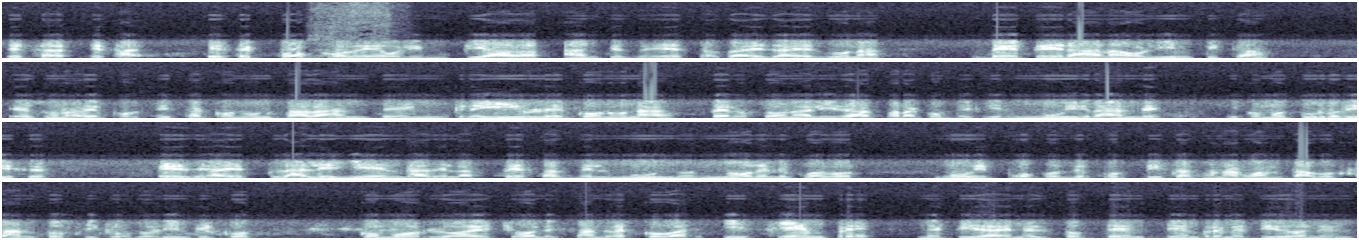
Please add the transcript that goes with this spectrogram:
esa, esa, ese poco de olimpiadas antes de esta. O sea, ella es una veterana olímpica es una deportista con un talante increíble, con una personalidad para competir muy grande y como tú lo dices, ella es la leyenda de las pesas del mundo, no del Ecuador. Muy pocos deportistas han aguantado tantos ciclos olímpicos como lo ha hecho Alexandra Escobar. Y siempre metida en el top ten, siempre metido en el,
